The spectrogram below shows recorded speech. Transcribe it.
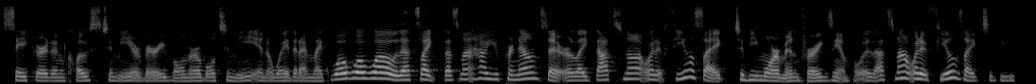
sacred and close to me or very vulnerable to me in a way that I'm like, whoa, whoa, whoa, that's like, that's not how you pronounce it. Or like, that's not what it feels like to be Mormon, for example. Or that's not what it feels like to be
